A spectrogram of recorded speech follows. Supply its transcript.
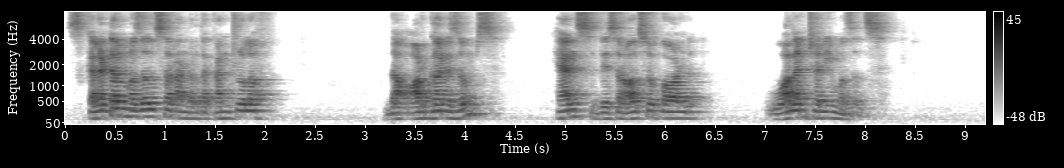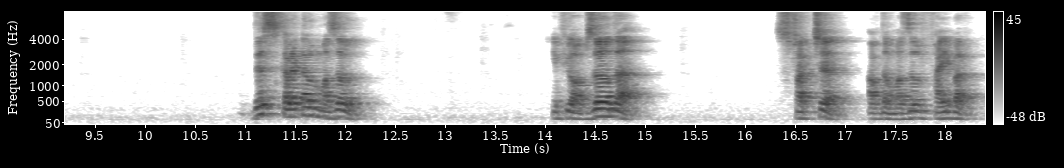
Skeletal muscles are under the control of the organisms, hence, these are also called voluntary muscles. This skeletal muscle, if you observe the structure of the muscle fiber,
